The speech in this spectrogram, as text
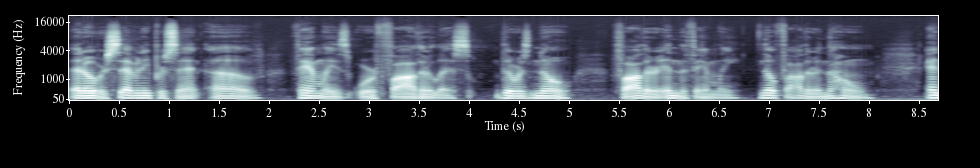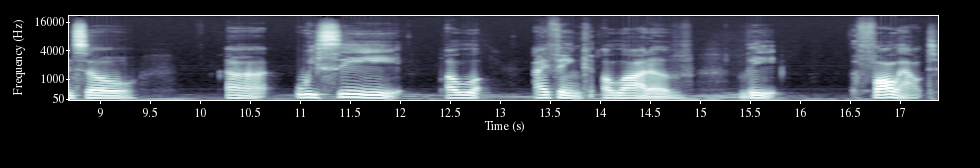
that over 70% of families were fatherless. There was no father in the family no father in the home. And so uh, we see I think a lot of the fallout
